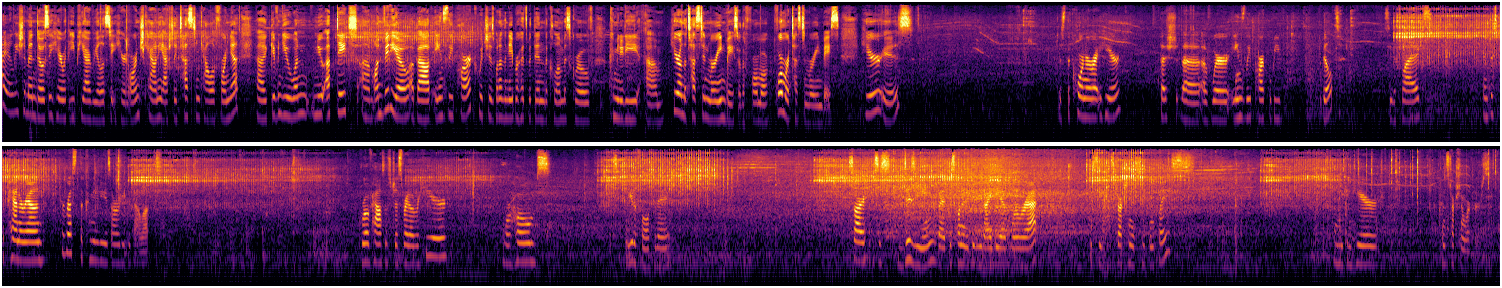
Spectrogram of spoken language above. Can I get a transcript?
Hi, Alicia Mendoza here with EPI Real Estate here in Orange County, actually Tustin, California. Uh, giving you one new update um, on video about Ainsley Park, which is one of the neighborhoods within the Columbus Grove community um, here on the Tustin Marine Base, or the former, former Tustin Marine Base. Here is just the corner right here uh, of where Ainsley Park will be built. See the flags. And just to pan around, the rest of the community is already developed. Grove House is just right over here. More homes. It's beautiful today. Sorry if this is dizzying, but just wanted to give you an idea of where we're at. You see construction is taking place. And you can hear construction workers.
